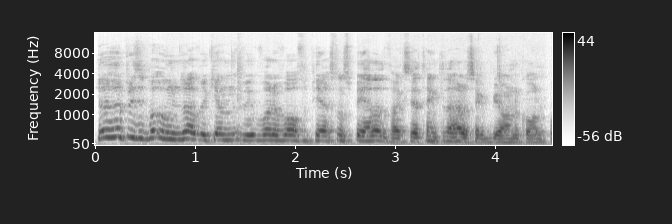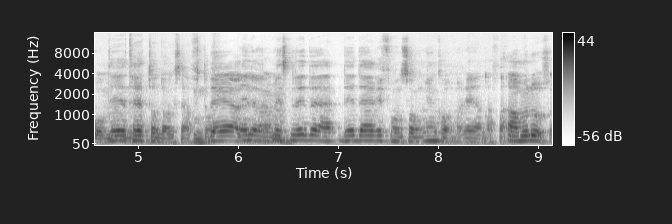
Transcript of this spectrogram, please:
Jag höll precis på att undra vilken, vad det var för pjäs de spelade faktiskt. Jag tänkte det här har säkert Björn koll på. Det är Men... 13-dagsafton. Det är det, Eller ja. åtminstone det, där, det är därifrån sången kommer i alla fall. Ja, men då så.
